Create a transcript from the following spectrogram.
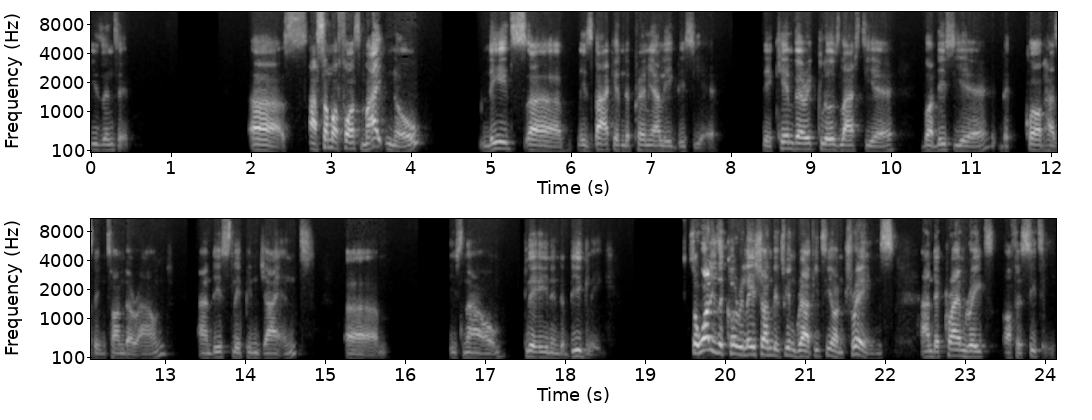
isn't it? Uh, as some of us might know, Leeds uh, is back in the Premier League this year. They came very close last year, but this year the club has been turned around, and this sleeping giant um, is now playing in the big league. So, what is the correlation between graffiti on trains and the crime rate of a city?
